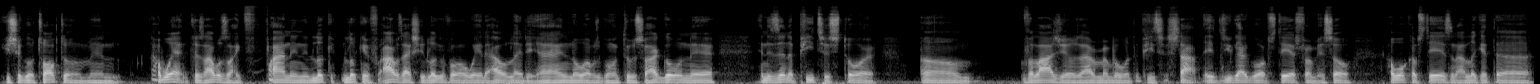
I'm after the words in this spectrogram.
You should go talk to him, and I went because I was like finally looking looking for. I was actually looking for a way to outlet it, I didn't know what I was going through. So I go in there, and it's in a pizza store. Um, Villaggio's. I remember what the pizza shop. It, you got to go upstairs from it. So I walk upstairs and I look at the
